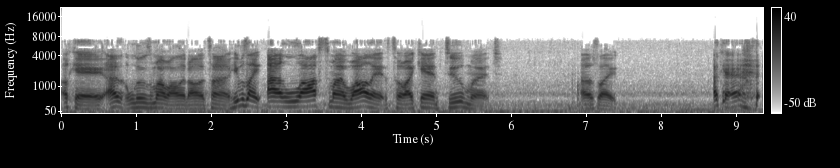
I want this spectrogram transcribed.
okay, I lose my wallet all the time. He was like, I lost my wallet, so I can't do much. I was like, okay.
